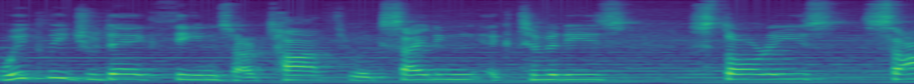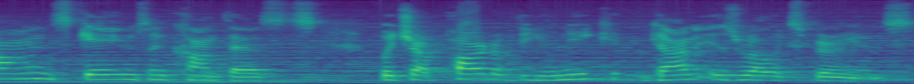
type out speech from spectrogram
Weekly Judaic themes are taught through exciting activities, stories, songs, games, and contests, which are part of the unique Gan Israel experience.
